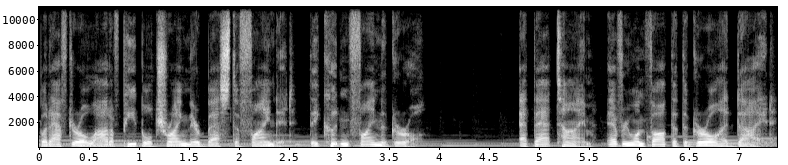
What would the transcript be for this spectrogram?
But after a lot of people trying their best to find it, they couldn't find the girl. At that time, everyone thought that the girl had died.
